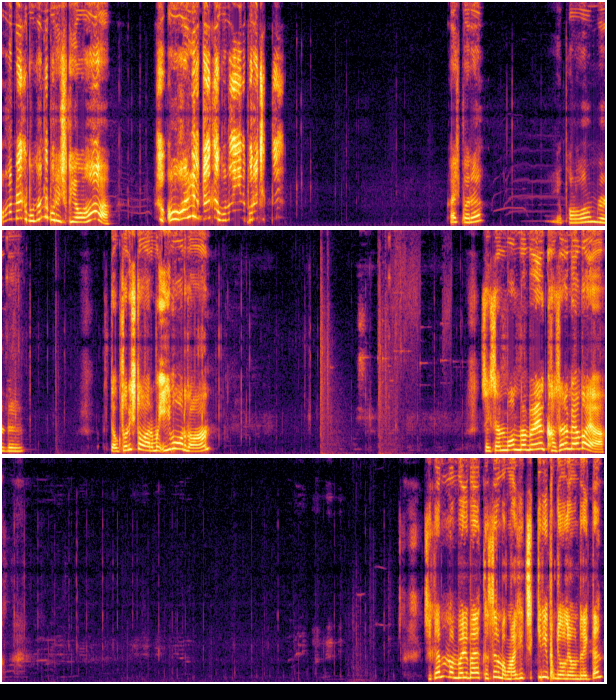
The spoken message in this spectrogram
Aa belki bundan da para çıkıyor oha. Oha ya belki bundan yeni para çıktı. Kaç para? Ya paralar mı dedi? 93 dolar mı? İyi bu arada lan. 80 bon ben böyle kasarım ya baya. Şaka mı? Ben böyle bayağı kasarım. Bak market çık gir yapınca oluyor mu direkten?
